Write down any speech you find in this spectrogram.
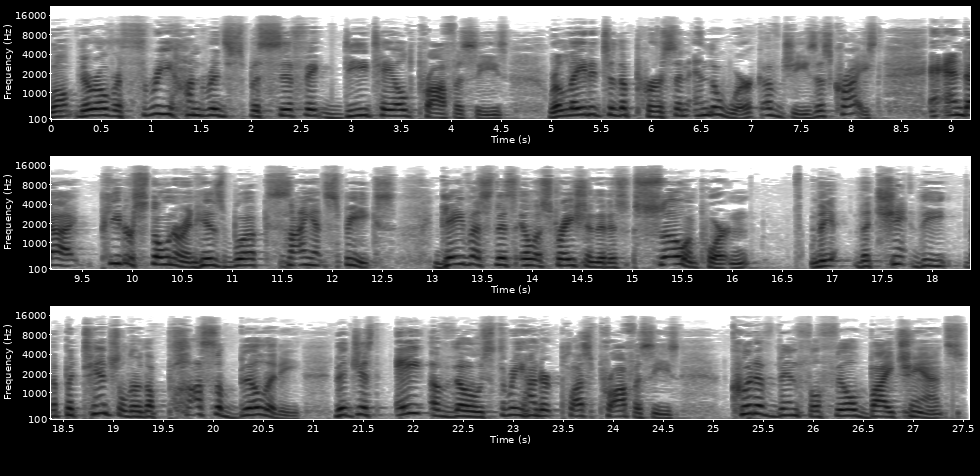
Well, there are over 300 specific, detailed prophecies related to the person and the work of Jesus Christ. And uh, Peter Stoner, in his book Science Speaks, gave us this illustration that is so important the the cha- the the potential or the possibility that just eight of those 300 plus prophecies could have been fulfilled by chance.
